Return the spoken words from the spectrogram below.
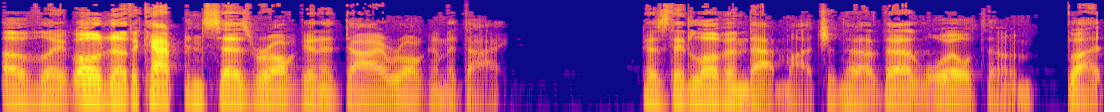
of like oh no the captain says we're all gonna die we're all gonna die because they love him that much and that, that loyal to him but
